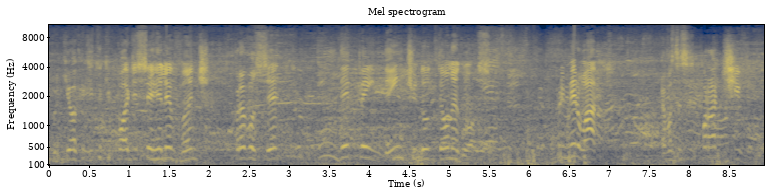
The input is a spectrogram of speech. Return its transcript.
porque eu acredito que pode ser relevante para você, independente do teu negócio. O primeiro hábito é você ser proativo.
